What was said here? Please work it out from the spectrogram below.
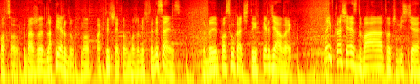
Po co? Chyba, że dla pierdów. No faktycznie to może mieć wtedy sens, żeby posłuchać tych pierdziawek. No i w klasie S2 to oczywiście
